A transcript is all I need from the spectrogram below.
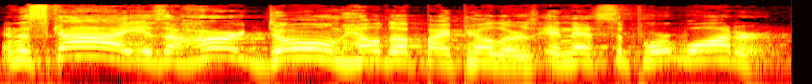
And the sky is a hard dome held up by pillars, and that support water.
